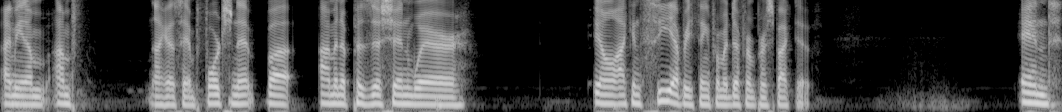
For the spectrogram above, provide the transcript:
I mean, I'm I'm not gonna say I'm fortunate, but I'm in a position where you know I can see everything from a different perspective. And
